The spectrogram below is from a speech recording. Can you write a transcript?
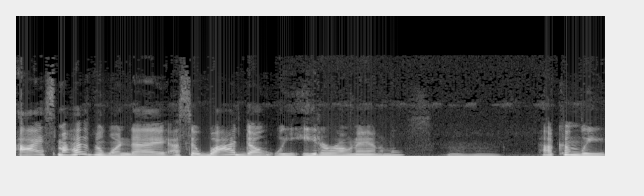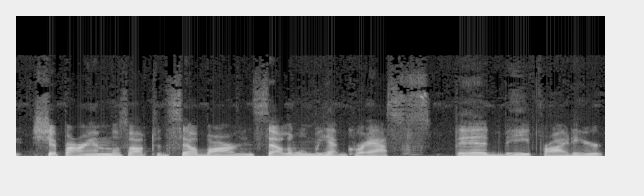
I asked my husband one day, I said, why don't we eat our own animals? Mm-hmm. How come we ship our animals off to the sale barn and sell them when we have grass fed beef right here?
